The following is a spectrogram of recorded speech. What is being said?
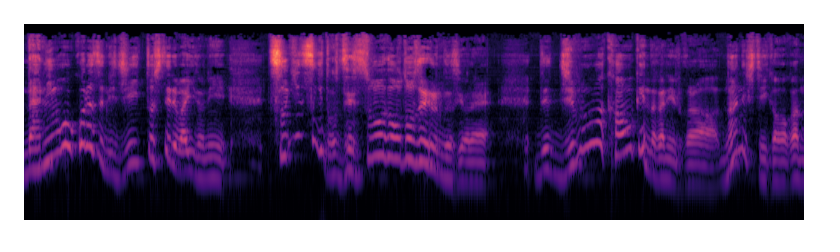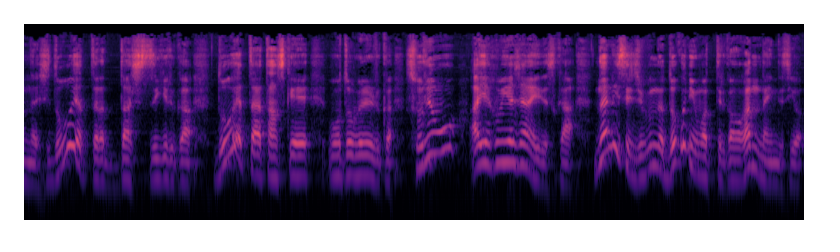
何も起こらずにじっとしてればいいのに、次々と絶望が訪れるんですよね。で、自分は棺桶の中にいるから何していいか分かんないし、どうやったら脱出できるか、どうやったら助け求めれるか、それもあやふやじゃないですか。何せ自分がどこに埋まってるか分かんないんですよ。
